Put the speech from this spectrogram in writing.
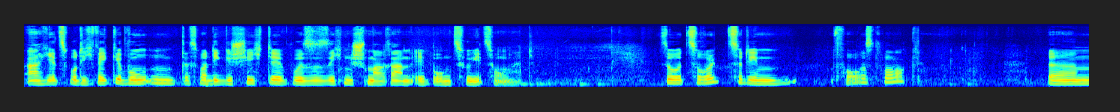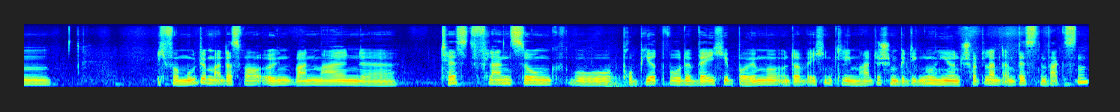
ach, jetzt wurde ich weggewunken. Das war die Geschichte, wo sie sich einen Schmarrer am Ellbogen zugezogen hat. So, zurück zu dem Forest Walk. Ähm, ich vermute mal, das war irgendwann mal eine Testpflanzung, wo probiert wurde, welche Bäume unter welchen klimatischen Bedingungen hier in Schottland am besten wachsen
